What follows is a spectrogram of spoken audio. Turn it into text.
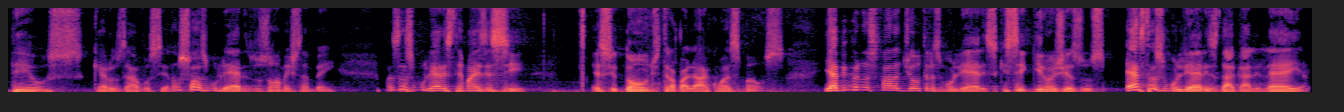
Deus quer usar você, não só as mulheres, os homens também, mas as mulheres têm mais esse, esse dom de trabalhar com as mãos. E a Bíblia nos fala de outras mulheres que seguiram a Jesus. Essas mulheres da Galileia,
